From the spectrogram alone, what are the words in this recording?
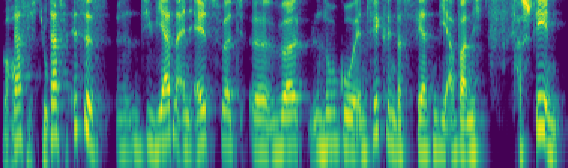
überhaupt Das nicht juckt. das ist es. Die werden ein Elseworld äh, World-Logo entwickeln, das werden die aber nicht verstehen.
